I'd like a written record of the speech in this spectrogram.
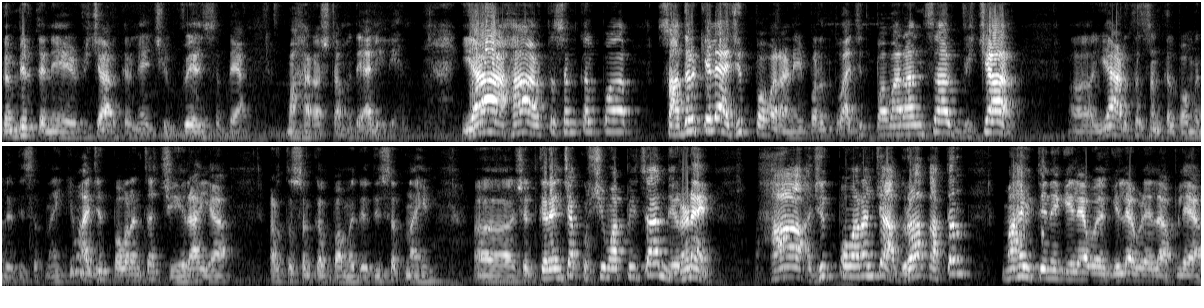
गंभीरतेने विचार करण्याची वेळ सध्या महाराष्ट्रामध्ये आलेली आहे. या हा अर्थसंकल्प सादर केला अजित पवारांनी परंतु अजित पवारांचा विचार या अर्थसंकल्पामध्ये दिसत नाही किंवा अजित पवारांचा चेहरा या अर्थसंकल्पामध्ये दिसत नाही. शेतकऱ्यांच्या कृषीमाफीचा निर्णय हा अजित पवारांच्या आग्रहाखातर महायुतीने गेल्या वे- गेल्या वेळेला आपल्या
